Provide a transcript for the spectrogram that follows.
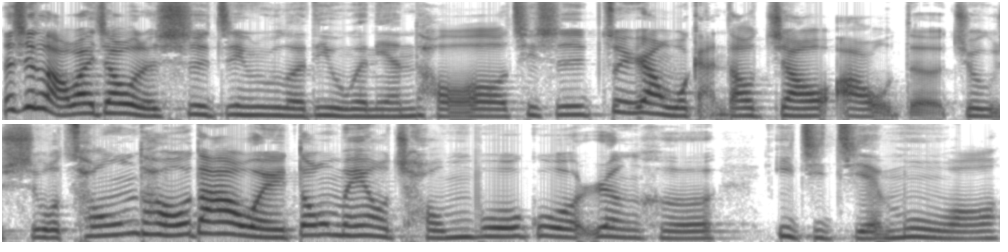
那些老外教我的事，进入了第五个年头哦。其实最让我感到骄傲的，就是我从头到尾都没有重播过任何一集节目哦。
